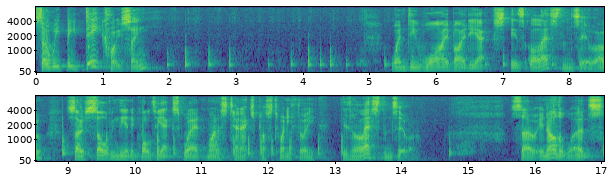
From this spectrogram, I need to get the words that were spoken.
So we'd be decreasing when dy by dx is less than 0, so solving the inequality x squared minus 10x plus 23 is less than 0. So in other words,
